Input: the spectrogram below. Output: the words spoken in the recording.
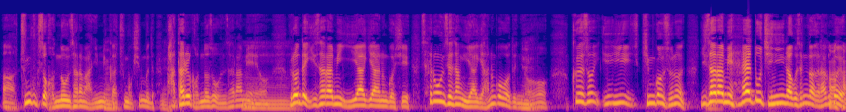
아, 중국서 건너온 사람 아닙니까? 중국 신부인데 바다를 건너서 온 사람이에요. 네. 음. 그런데 이 사람이 이야기하는 것이 새로운 세상 이야기하는 거거든요. 네. 그래서 이, 이 김건수는 이 사람이 해도 진인이라고 생각을 한 거예요.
